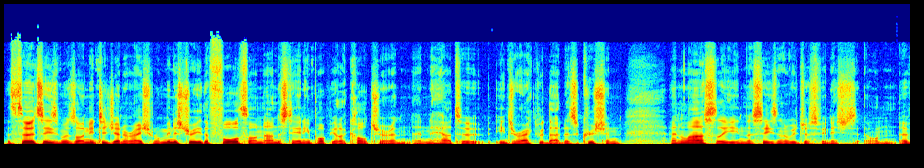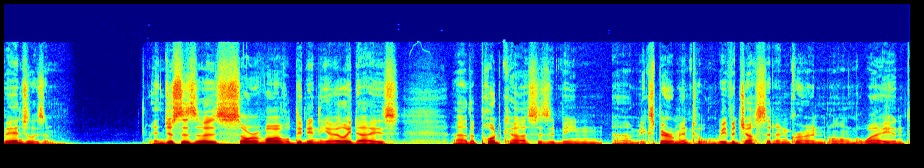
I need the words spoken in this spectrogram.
The third season was on intergenerational ministry. The fourth on understanding popular culture and, and how to interact with that as a Christian. And lastly, in the season that we just finished on evangelism. And just as those Soul Revival did in the early days, uh, the podcast has been um, experimental. We've adjusted and grown along the way. And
